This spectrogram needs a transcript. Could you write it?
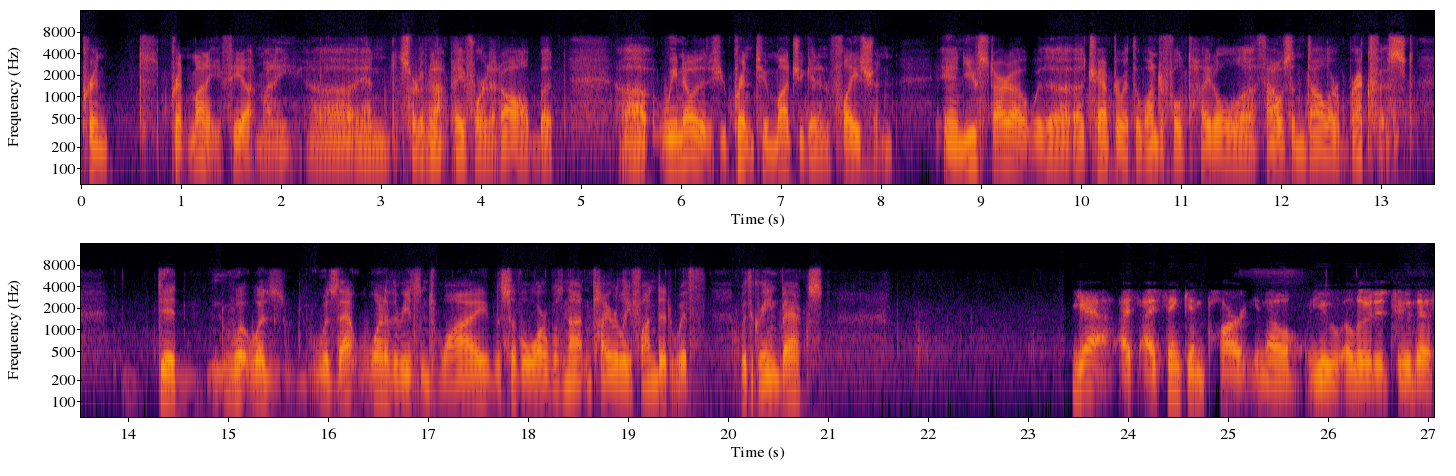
print print money, fiat money, uh, and sort of not pay for it at all. But uh, we know that if you print too much, you get inflation. And you start out with a, a chapter with the wonderful title uh, "Thousand Dollar Breakfast." Did what was was that one of the reasons why the Civil War was not entirely funded with with greenbacks? Yeah, I, I think in part, you know, you alluded to this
